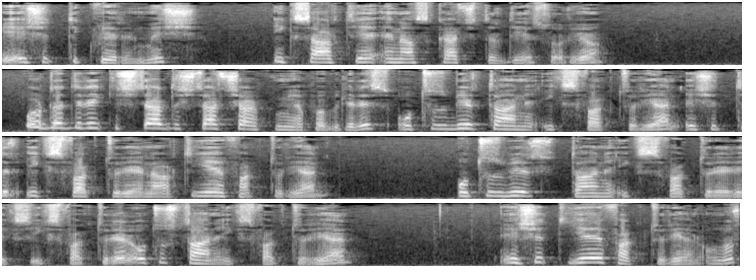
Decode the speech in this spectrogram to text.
bir eşitlik verilmiş. X artı Y en az kaçtır diye soruyor. Burada direkt içler dışlar çarpımı yapabiliriz. 31 tane x faktöriyel eşittir x faktöriyel artı y faktöriyel. 31 tane x faktöriyel eksi x faktöriyel 30 tane x faktöriyel eşit y faktöriyel olur.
